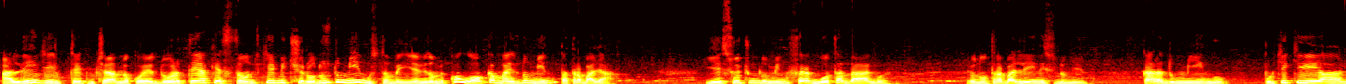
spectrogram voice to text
além de ter me tirado meu corredor, tem a questão de que ele me tirou dos domingos também. Ele não me coloca mais domingo para trabalhar. E esse último domingo foi a gota d'água. Eu não trabalhei nesse domingo. Cara, domingo. Por que que, ah,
